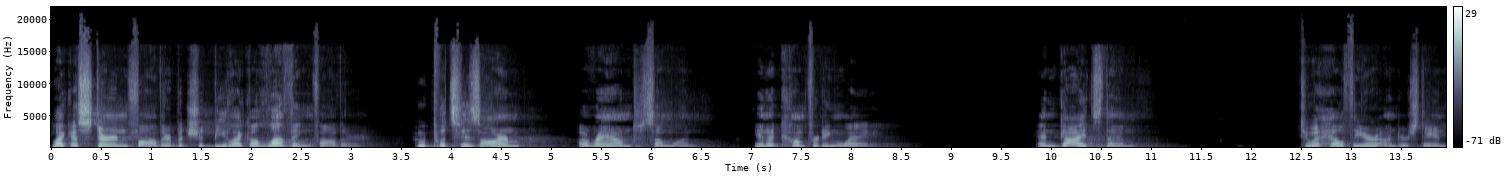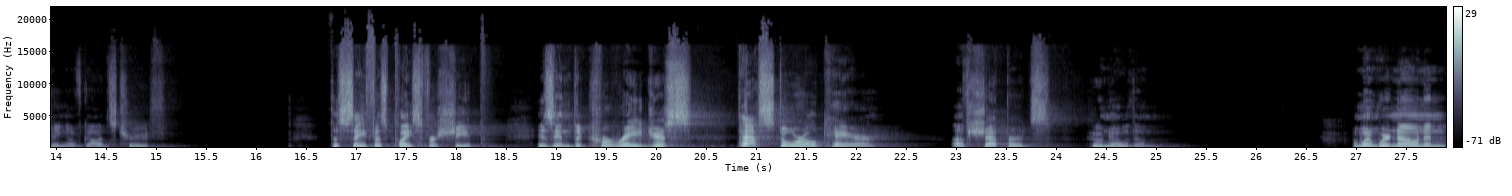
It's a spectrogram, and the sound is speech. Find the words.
like a stern father, but should be like a loving father who puts his arm around someone in a comforting way and guides them to a healthier understanding of God's truth. The safest place for sheep is in the courageous pastoral care of shepherds who know them. And when we're known and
